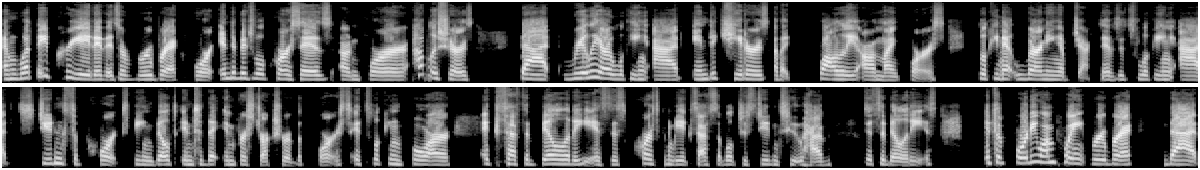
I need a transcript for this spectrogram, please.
And what they've created is a rubric for individual courses and for publishers that really are looking at indicators of a quality online course It's looking at learning objectives. It's looking at student supports being built into the infrastructure of the course. It's looking for accessibility. Is this course going to be accessible to students who have disabilities? It's a 41 point rubric that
